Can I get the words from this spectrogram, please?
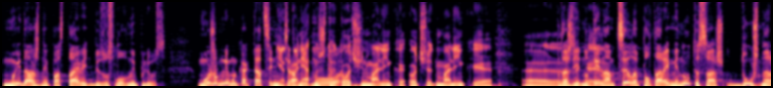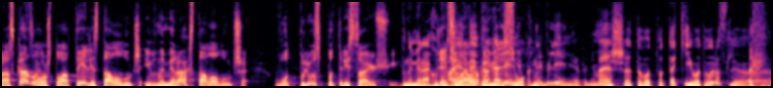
Мы должны поставить безусловный плюс. Можем ли мы как-то оценить Нет, работу... понятно, что это очень маленькая, очень маленькая... э, Подожди, ну такая- ты нам целые полторы минуты, Саш, душно рассказывал, что отели стало лучше, и в номерах стало лучше. Вот плюс потрясающий. В номерах у Для А персонала это появились поколение окна. потребления, понимаешь? Это вот, вот такие вот выросли.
